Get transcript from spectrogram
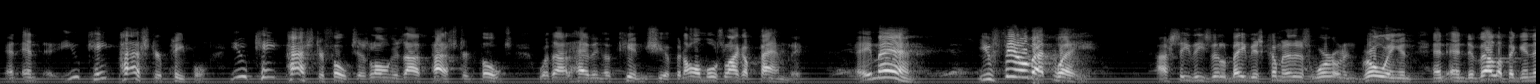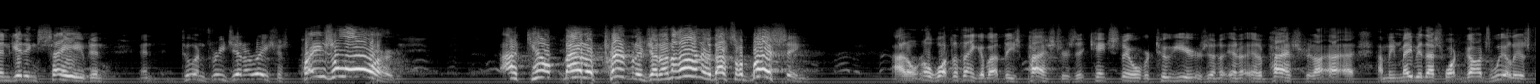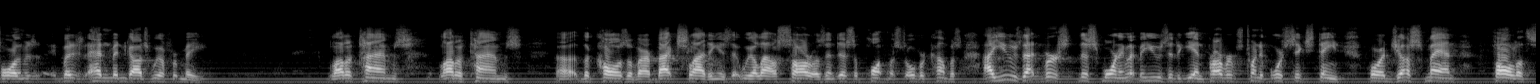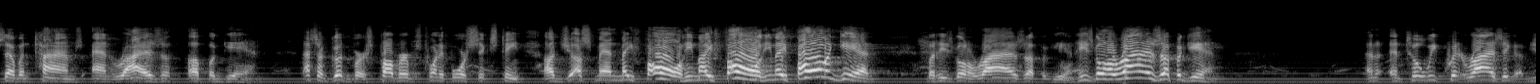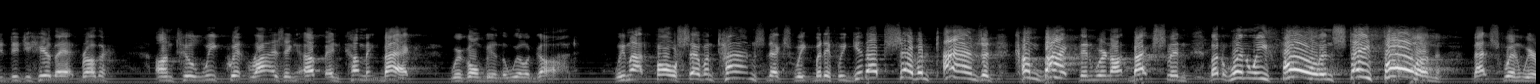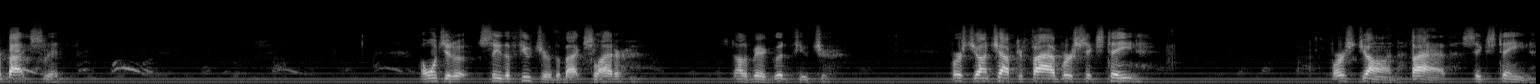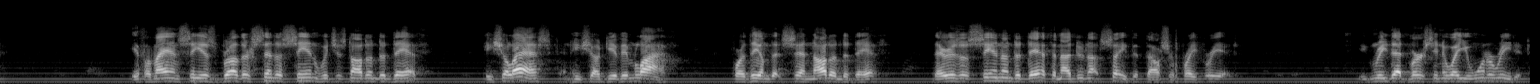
And, and you can't pastor people. You can't pastor folks as long as I've pastored folks without having a kinship and almost like a family. Amen. You feel that way. I see these little babies coming into this world and growing and, and, and developing and then getting saved and, and two and three generations. Praise the Lord. I count that a privilege and an honor. That's a blessing. I don't know what to think about these pastors that can't stay over two years in a, in a, in a pastorate. I, I, I, mean, maybe that's what God's will is for them, but it hadn't been God's will for me. A lot of times, a lot of times, uh, the cause of our backsliding is that we allow sorrows and disappointments to overcome us. I used that verse this morning. Let me use it again. Proverbs 24, 16. For a just man falleth seven times and riseth up again. That's a good verse. Proverbs 24 16. A just man may fall, he may fall, he may fall again, but he's going to rise up again. He's going to rise up again. And until we quit rising up, did you hear that, brother? Until we quit rising up and coming back, we're going to be in the will of God. We might fall seven times next week, but if we get up seven times and come back, then we're not backslidden. But when we fall and stay fallen, that's when we're backslidden. I want you to see the future of the backslider. It's not a very good future. 1 John chapter 5 verse 16. 1 John 5 16. If a man see his brother sin a sin which is not unto death, he shall ask, and he shall give him life. For them that sin not unto death, there is a sin unto death, and I do not say that thou shalt pray for it. You can read that verse any way you want to read it.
